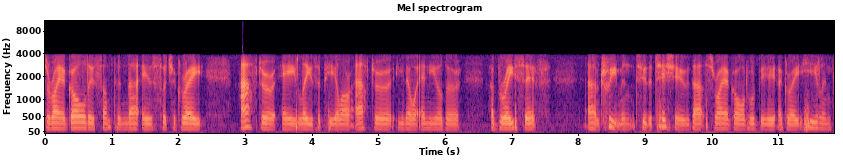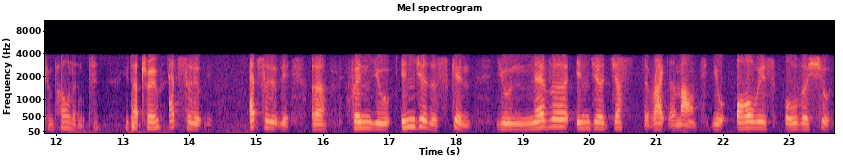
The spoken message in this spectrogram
Psoria Gold is something that is such a great after a laser peel or after you know any other abrasive um, treatment to the tissue that Psoria Gold would be a great healing component. Is that true? Absolutely, absolutely. Uh, when you injure the skin, you never injure just the right amount. You always overshoot,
